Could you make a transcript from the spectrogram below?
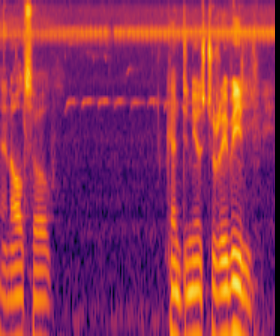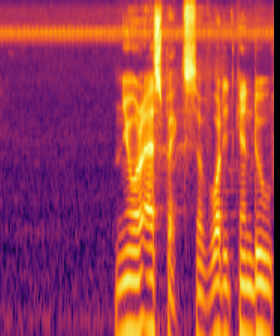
and also continues to reveal newer aspects of what it can do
